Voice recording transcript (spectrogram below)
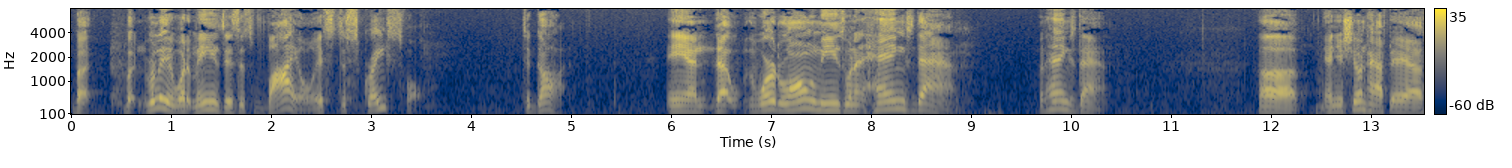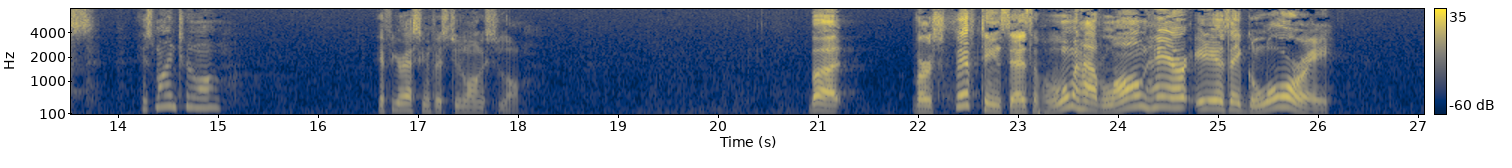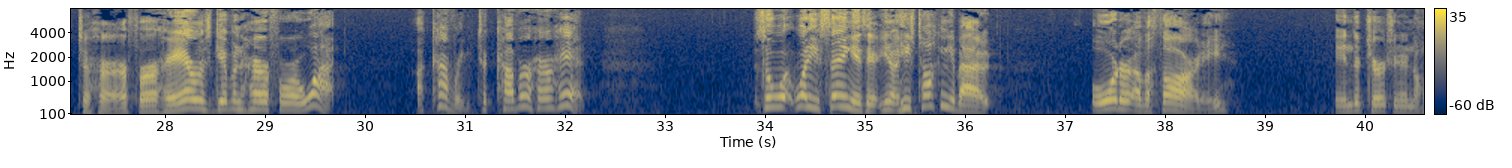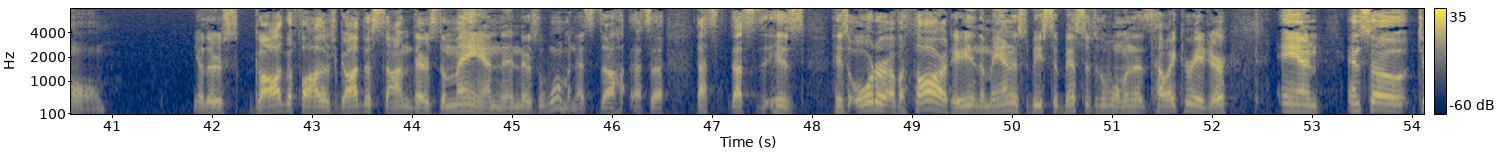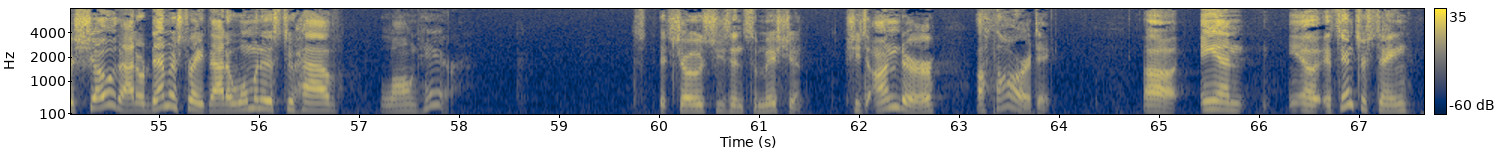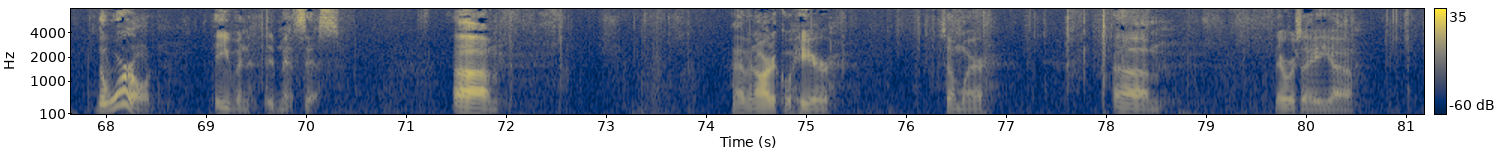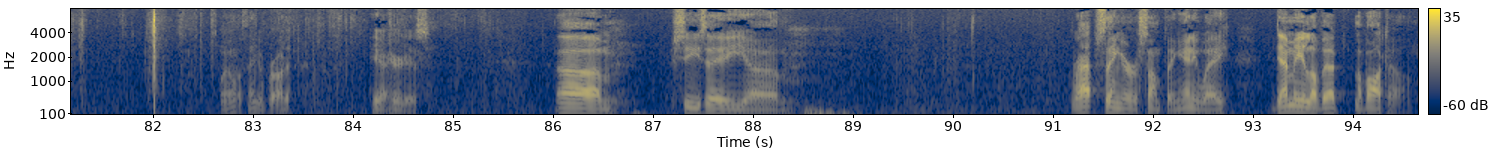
but but really what it means is it's vile, it's disgraceful to God. And that the word long means when it hangs down. It hangs down. Uh, and you shouldn't have to ask, is mine too long? If you're asking if it's too long, it's too long. But verse 15 says, If a woman have long hair, it is a glory to her, for her hair is given her for what? A covering, to cover her head. So what, what he's saying is that, you know, he's talking about order of authority in the church and in the home. You know, there's God the Father, there's God the Son, there's the man, then there's the woman. That's the that's a that's that's his his order of authority, and the man is to be submissive to the woman. That's how he created her, and and so to show that or demonstrate that, a woman is to have long hair. It shows she's in submission. She's under authority. Uh, and you know, it's interesting. The world even admits this. Um, I have an article here somewhere. Um, there was a. Uh, well, I think I brought it. Yeah, here it is. Um, she's a um, rap singer or something. Anyway, Demi Lovato.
